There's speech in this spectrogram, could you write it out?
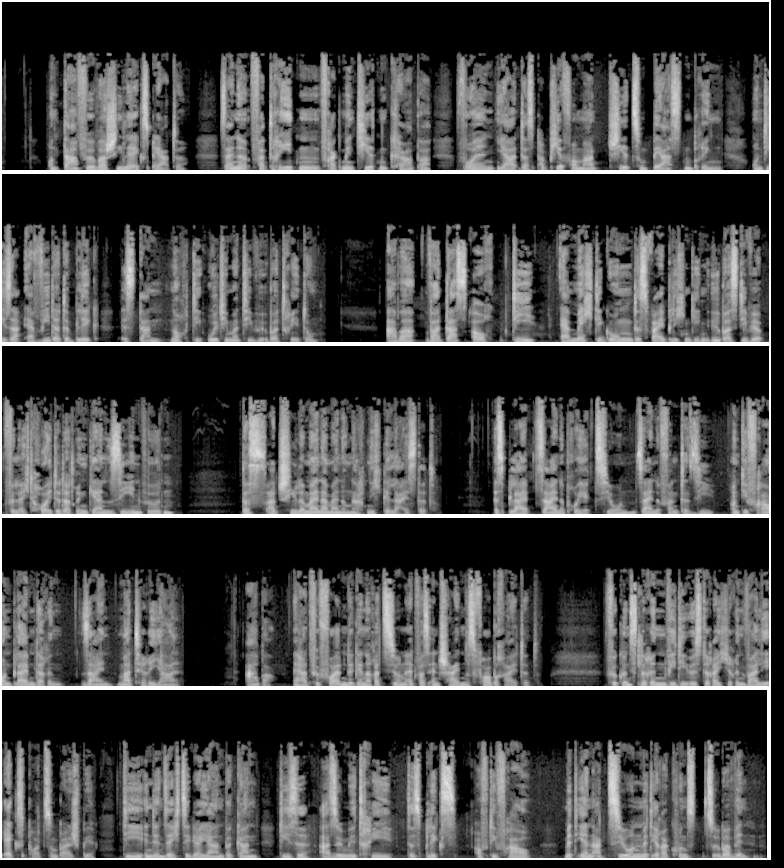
Und dafür war Schiele Experte. Seine verdrehten, fragmentierten Körper wollen ja das Papierformat schier zum Bersten bringen. Und dieser erwiderte Blick ist dann noch die ultimative Übertretung. Aber war das auch die Ermächtigung des weiblichen Gegenübers, die wir vielleicht heute darin gern sehen würden? Das hat Schiele meiner Meinung nach nicht geleistet. Es bleibt seine Projektion, seine Fantasie und die Frauen bleiben darin sein Material. Aber er hat für folgende Generationen etwas Entscheidendes vorbereitet. Für Künstlerinnen wie die Österreicherin Wally Export zum Beispiel, die in den 60er Jahren begann, diese Asymmetrie des Blicks auf die Frau mit ihren Aktionen, mit ihrer Kunst zu überwinden.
